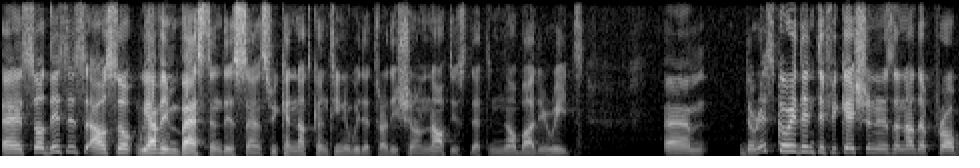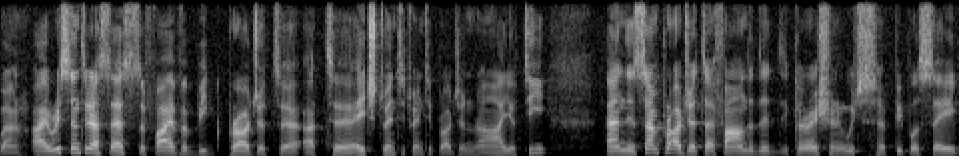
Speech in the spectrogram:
Uh, so this is also, we have invested in this sense. We cannot continue with the traditional notice that nobody reads. Um, the risk of identification is another problem. I recently assessed five uh, big projects uh, at uh, H2020 project on IoT. And in some projects, I found the declaration in which uh, people say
